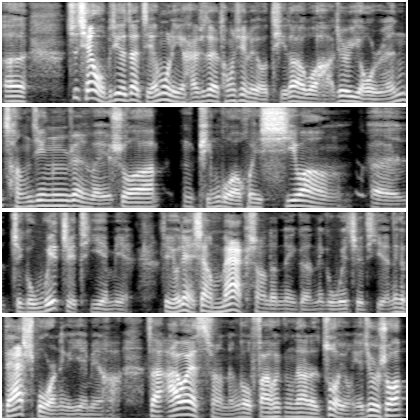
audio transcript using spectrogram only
呃，之前我不记得在节目里还是在通讯里有提到过哈，就是有人曾经认为说，苹果会希望。呃，这个 widget 页面就有点像 Mac 上的那个那个 widget 页，那个 dashboard 那个页面哈，在 iOS 上能够发挥更大的作用。也就是说，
